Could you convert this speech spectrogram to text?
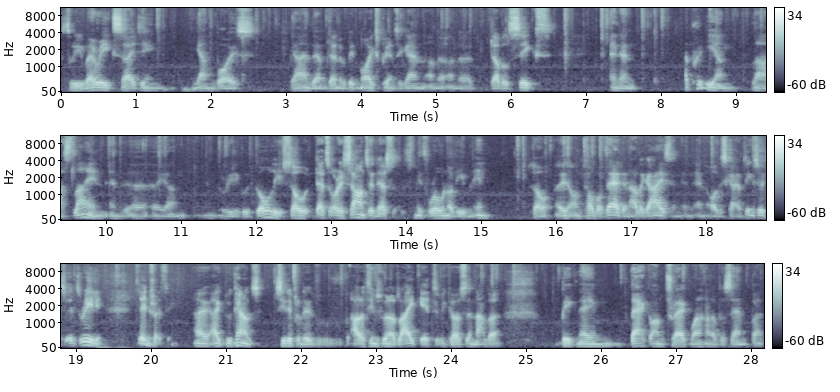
three very exciting young boys behind them. Then a bit more experience again on the on the double six, and then a pretty young last line and uh, a young, really good goalie. So that's already sounds. And there's Smith Rowe not even in. So uh, on top of that, and other guys and, and, and all these kind of things. So it's, it's really it's interesting. I, I cannot see differently. Other teams will not like it because another big name back on track 100%. But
